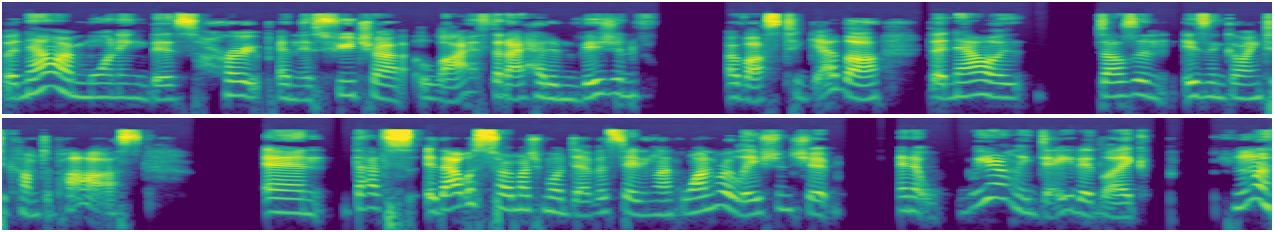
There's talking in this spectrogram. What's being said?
But now I'm mourning this hope and this future life that I had envisioned of us together that now doesn't, isn't going to come to pass. And that's, that was so much more devastating. Like one relationship, and it, we only dated like, hmm,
